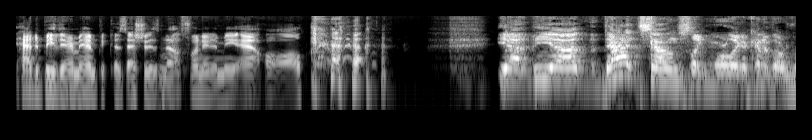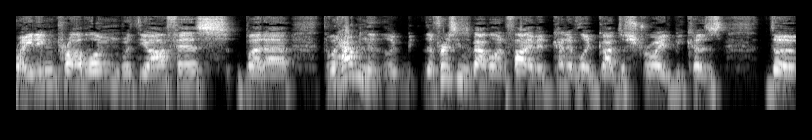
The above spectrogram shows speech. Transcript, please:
had to be there, man, because that shit is not funny to me at all. Yeah, the uh, that sounds like more like a kind of a writing problem with The Office. But uh, what happened the, the first season of Babylon Five, it kind of like got destroyed because the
